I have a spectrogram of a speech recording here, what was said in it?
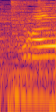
Oprah.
